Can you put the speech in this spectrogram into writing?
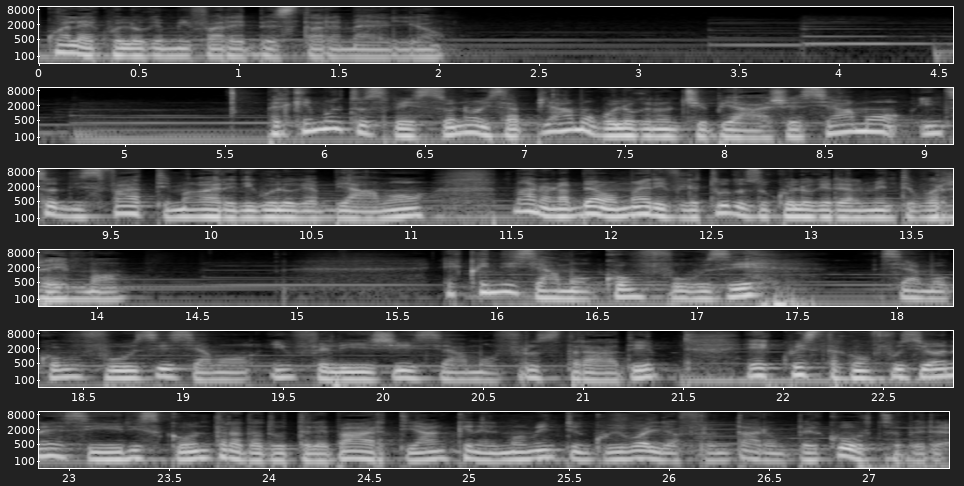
Qual è quello che mi farebbe stare meglio? Perché molto spesso noi sappiamo quello che non ci piace, siamo insoddisfatti magari di quello che abbiamo, ma non abbiamo mai riflettuto su quello che realmente vorremmo. E quindi siamo confusi siamo confusi, siamo infelici, siamo frustrati e questa confusione si riscontra da tutte le parti, anche nel momento in cui voglio affrontare un percorso per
